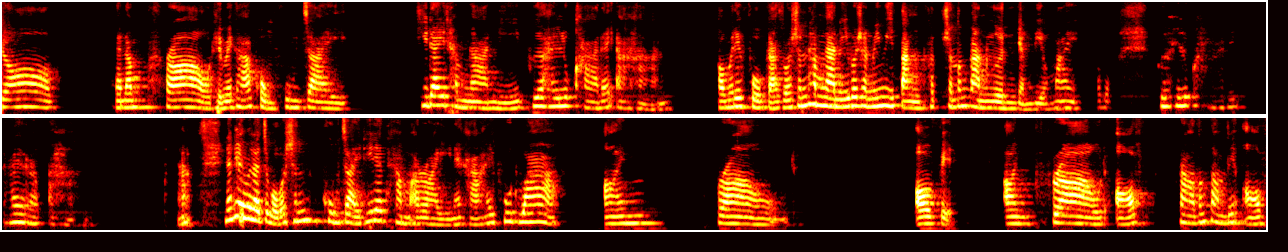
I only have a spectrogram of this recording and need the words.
job and I'm proud เห็นไหมคะ ผมภูมิใจที่ได้ทำงานนี้เพื่อให้ลูกค้าได้อาหารเขาไม่ได้โฟกัสว่าฉันทำงานนี้เพราะฉันไม่มีตังค์ฉันต้องการเงินอย่างเดียวไม่เขาบอกเพื่อให้ลูกค้าได้ได้รับอาหาร นะนักเรียนเวลาจะบอกว่าฉันภูมิใจที่ได้ทำอะไรนะคะ ให้พูดว่า I'm proud of it I'm proud of proud ต้องตามด้วย of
